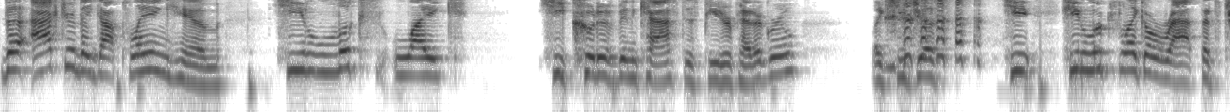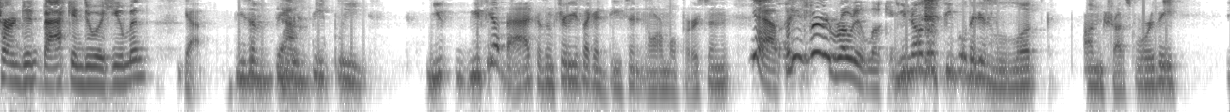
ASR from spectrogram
the actor they got playing him, he looks like he could have been cast as Peter Pettigrew. Like he just he he looks like a rat that's turned in, back into a human. Yeah, he's a, he's Yeah. a deeply. You you feel bad because I'm sure he's like a decent normal person. Yeah, but he's very rodent looking. You know those people that just look untrustworthy.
